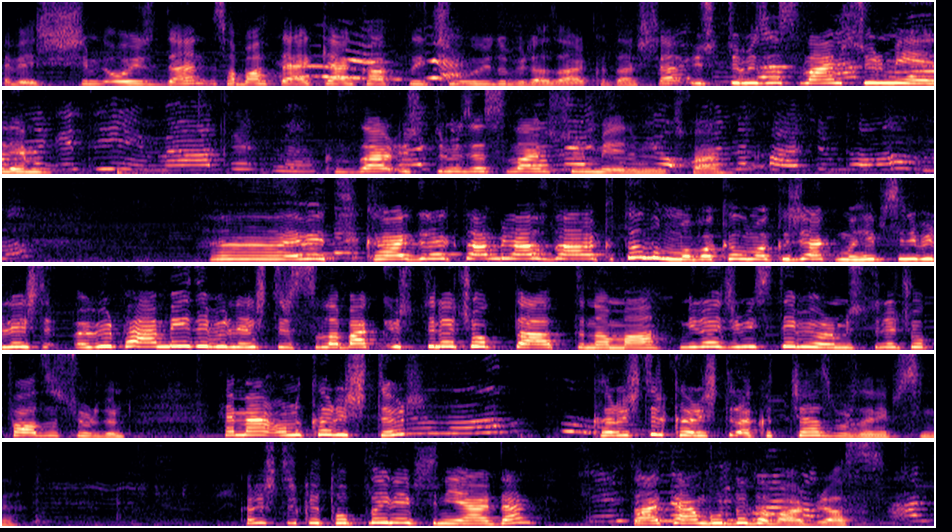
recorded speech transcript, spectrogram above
Evet şimdi o yüzden sabah da erken kalktığı için uyudu biraz arkadaşlar. Üstümüze slime sürmeyelim. Getireyim merak etme. Kızlar üstümüze slime sürmeyelim lütfen. Anne? Ha, evet kaydıraktan biraz daha akıtalım mı? Bakalım akacak mı? Hepsini birleştir. Öbür pembeyi de birleştir Sıla. Bak üstüne çok dağıttın ama. Miracım istemiyorum üstüne çok fazla sürdün. Hemen onu karıştır. Karıştır karıştır akıtacağız buradan hepsini. Karıştır toplayın hepsini yerden. Zaten burada da var biraz. Anne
